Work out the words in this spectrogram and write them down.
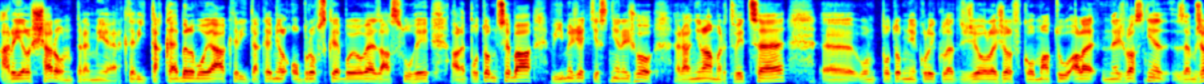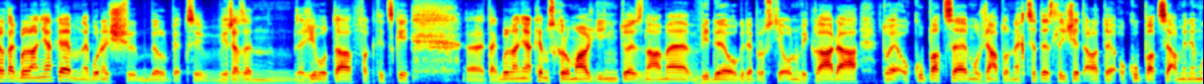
Ariel Sharon, premiér, který také byl voják, který také měl obrovské bojové zásluhy, ale potom třeba víme, že těsně než ho ranila mrtvice, eh, on potom několik let že ho ležel v komatu, ale než vlastně zemřel, tak byl na nějakém, nebo než byl jaksi vyřazen ze života fakticky, eh, tak byl na nějakém schromáždění, to je známé video, kde prostě on vykládá, to je okupace, možná to nechcete slyšet, ale to je okupace a my nemůžeme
